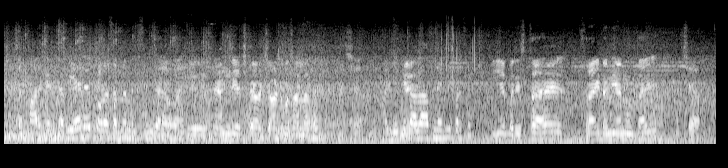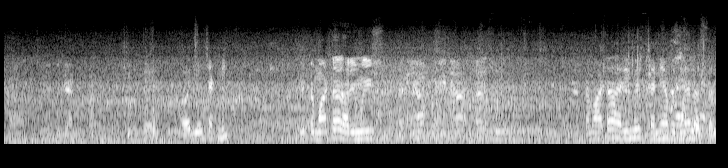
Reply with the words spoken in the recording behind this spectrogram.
अच्छा मार्केट का भी है थोड़ा सा अपना मिक्सिंग करा हुआ है। ये एमडीएच का चाट मसाला है। अच्छा और ये डाला आपने भी ऊपर से ये बरिस्ता है फ्राइड अनियन होता है। अच्छा। ये बिरयानी होता है। ठीक है और ये चटनी? ये टमाटर हरी मिर्च। धनिया पुदीना लहसुन। टमाटर हरी मिर्च धनिया पुदीना लहसुन।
